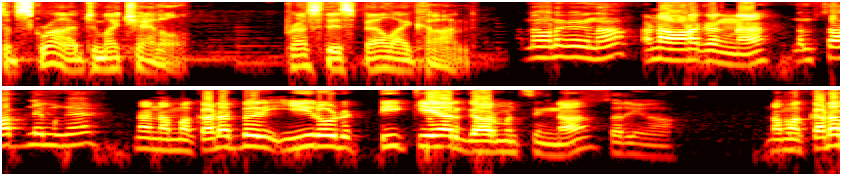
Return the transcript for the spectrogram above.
Subscribe to my channel. Press this bell icon. அண்ணா வணக்கங்கண்ணா. அண்ணா வணக்கங்கண்ணா. நம்ம ஷாப் நேமுங்க அண்ணா நம்ம கடை பேர் ஈரோடு டிகேஆர் கார்மெண்ட்ஸுங்கண்ணா சரிங்கண்ணா. நம்ம கடை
